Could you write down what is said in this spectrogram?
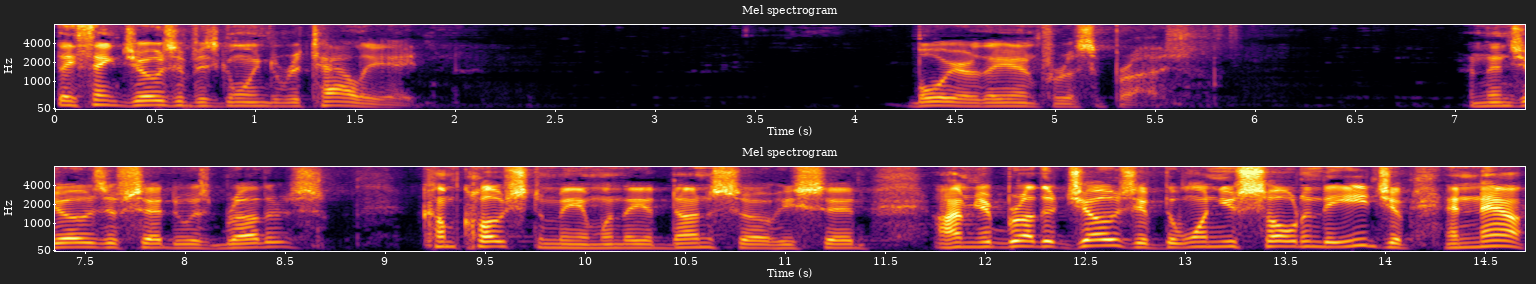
They think Joseph is going to retaliate. Boy, are they in for a surprise. And then Joseph said to his brothers, Come close to me. And when they had done so, he said, I'm your brother Joseph, the one you sold into Egypt. And now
